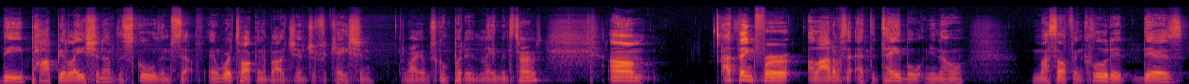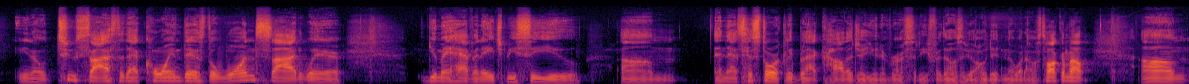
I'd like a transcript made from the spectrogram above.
the population of the school themselves, and we're talking about gentrification, right? I'm just gonna put it in layman's terms. Um, I think for a lot of us at the table, you know, myself included, there's you know two sides to that coin. There's the one side where you may have an HBCU, um, and that's historically black college or university. For those of y'all who didn't know what I was talking about, um,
